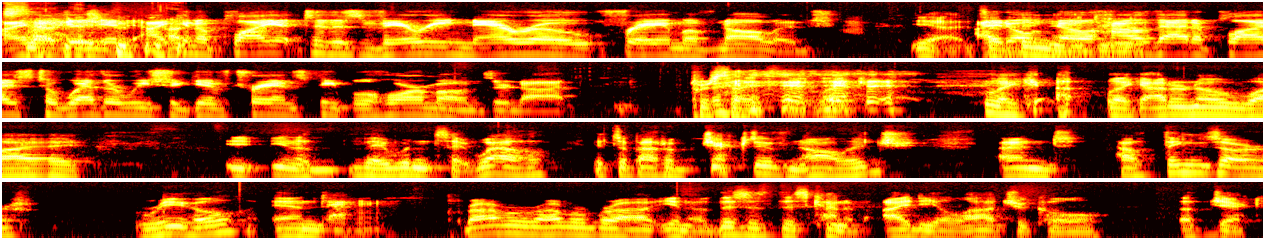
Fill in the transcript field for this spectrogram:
I have it, it, I can apply it to this very narrow frame of knowledge. Yeah I don't know do. how that applies to whether we should give trans people hormones or not. precisely like like like i don't know why you know they wouldn't say well it's about objective knowledge and how things are real and Mhm. rah rah rah rah rah. You know, this is this kind of ideological object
